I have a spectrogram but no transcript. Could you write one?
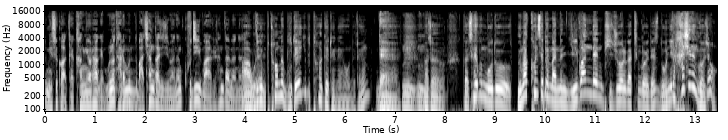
좀 있을 것 같아요. 강렬하게. 물론 다른 분들도 마찬가지지만은 굳이 말을 한다면은 아, 우리는 네. 처음에 무대 얘기부터 하게 되네요, 오늘은. 네. 음, 음. 맞아요. 그러니까 세 분 모두 음악 컨셉에 맞는 일관된 비주얼 같은 거에 대해서 논의를 하시는 거죠?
